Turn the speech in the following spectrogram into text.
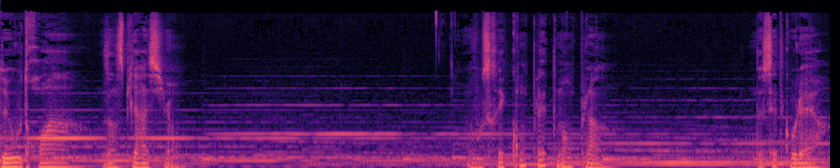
deux ou trois inspirations, vous serez complètement plein de cette couleur.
